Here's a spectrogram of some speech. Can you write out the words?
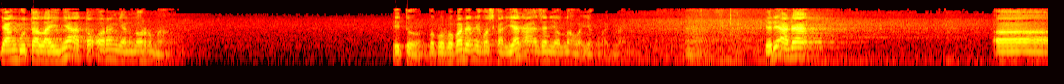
yang buta lainnya atau orang yang normal. Itu, Bapak-bapak dan ikhwas sekalian, azan ya Allah wa iyyakum ajmain. Jadi ada uh,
